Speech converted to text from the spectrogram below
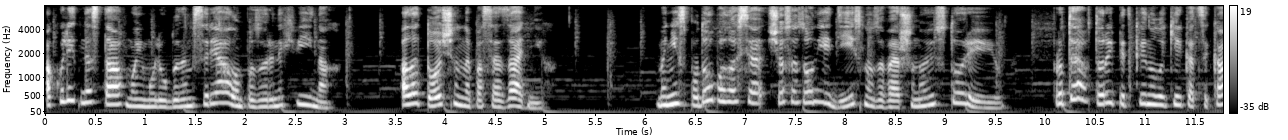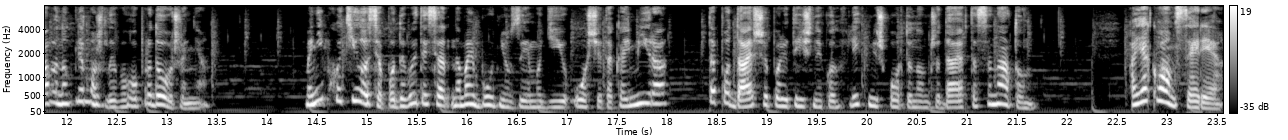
Акуліт не став моїм улюбленим серіалом по зоряних війнах, але точно не пасе задніх. Мені сподобалося, що сезон є дійсно завершеною історією, проте автори підкинули кілька цікавинок для можливого продовження. Мені б хотілося подивитися на майбутню взаємодію Оші та Кайміра та подальший політичний конфлікт між Орденом джедаїв та Сенатом. А як вам серія?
